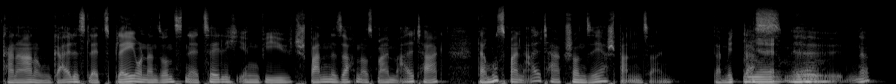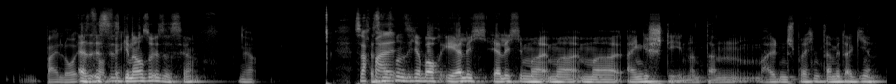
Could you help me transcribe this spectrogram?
keine Ahnung, ein geiles Let's Play und ansonsten erzähle ich irgendwie spannende Sachen aus meinem Alltag, da muss mein Alltag schon sehr spannend sein, damit das Ja, ja. Äh, ne, bei Leuten Also es ist, verfängt. genau so ist es, ja. Ja. Sag Das muss mal, man sich aber auch ehrlich, ehrlich immer, immer, immer eingestehen und dann halt entsprechend damit agieren.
